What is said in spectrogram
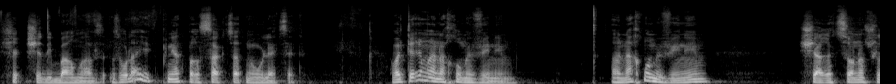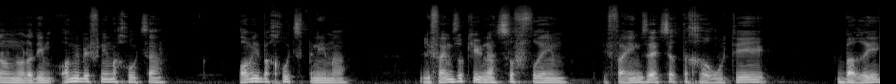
ש- שדיברנו עליו? זה אולי פניית פרסה קצת מאולצת. אבל תראי מה אנחנו מבינים. אנחנו מבינים שהרצונות שלנו נולדים או מבפנים החוצה, או מבחוץ פנימה. לפעמים זו קהילת סופרים, לפעמים זה יצר תחרותי בריא,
